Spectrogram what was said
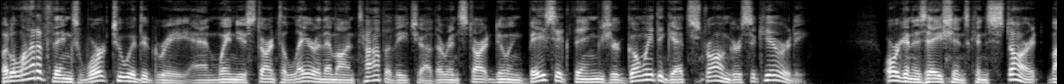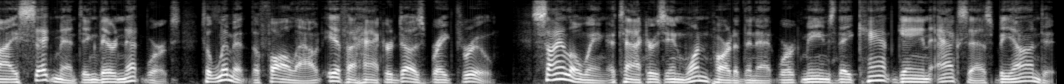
but a lot of things work to a degree, and when you start to layer them on top of each other and start doing basic things, you're going to get stronger security. Organizations can start by segmenting their networks to limit the fallout if a hacker does break through. Siloing attackers in one part of the network means they can't gain access beyond it.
